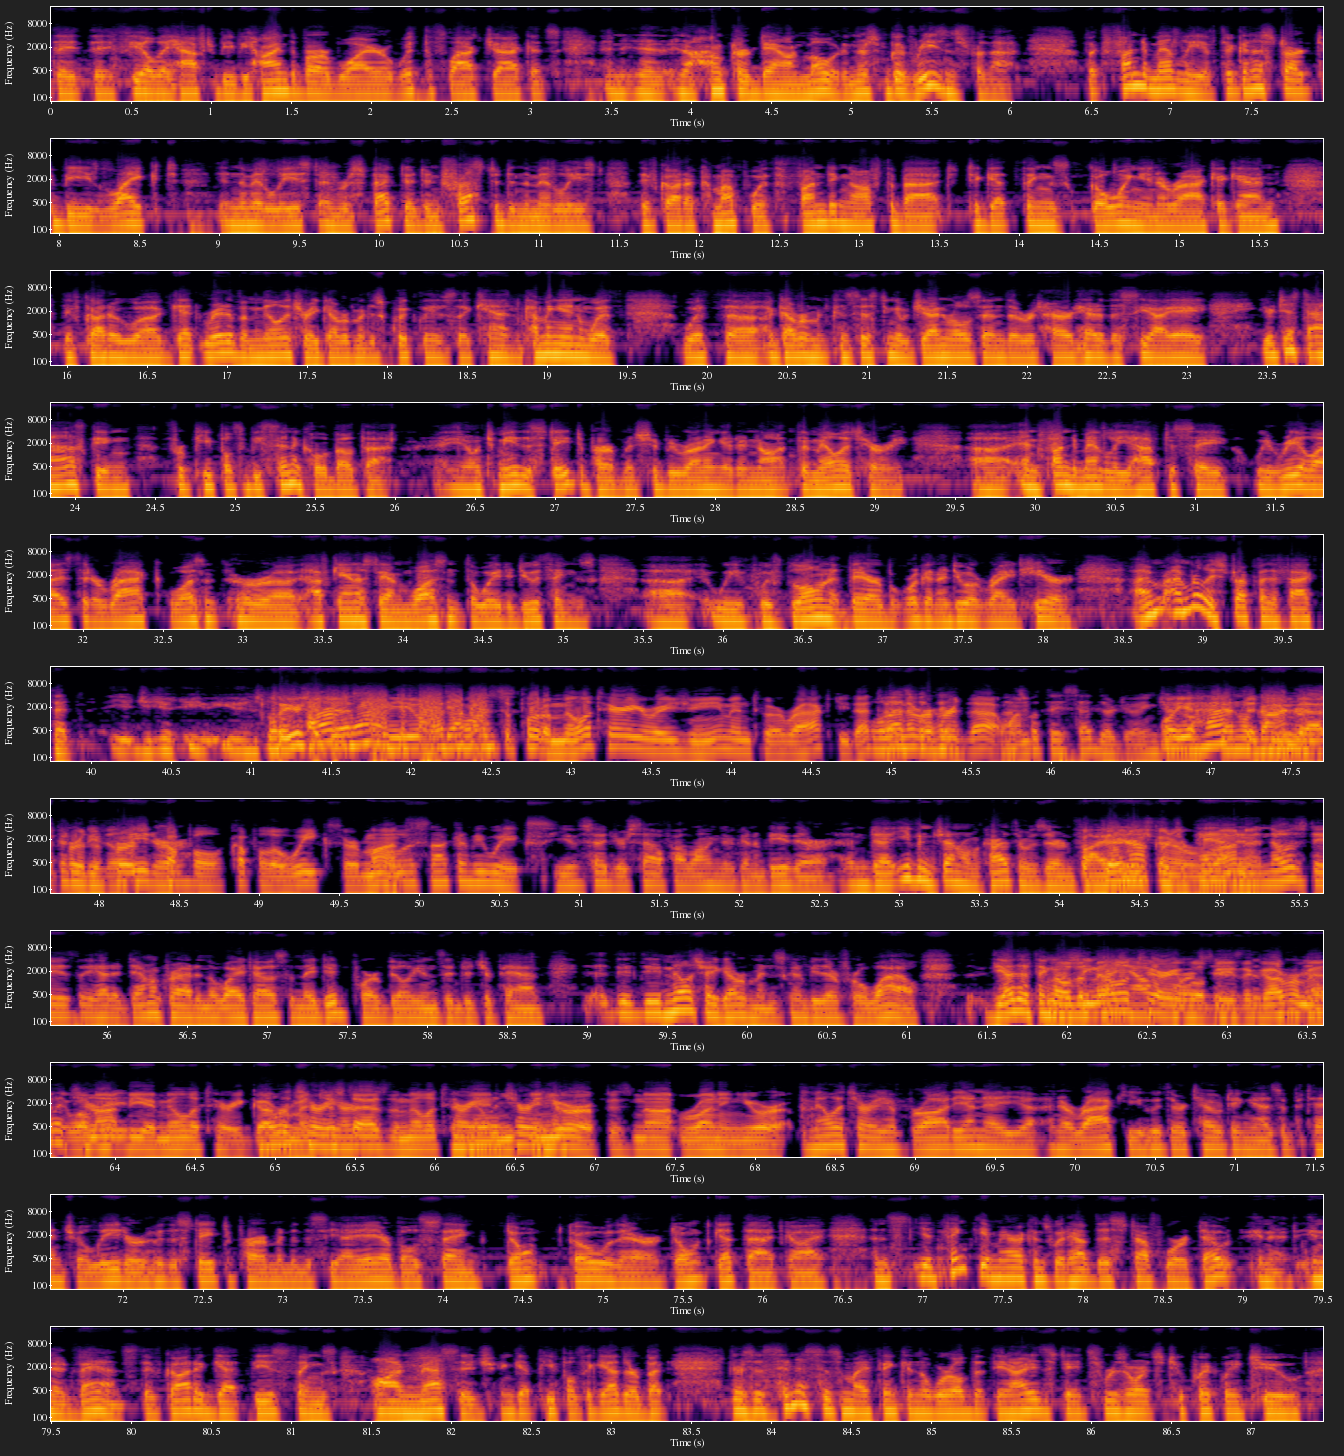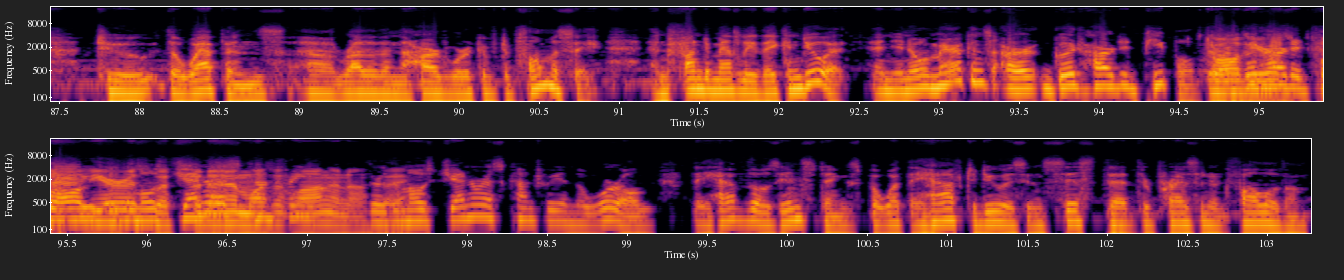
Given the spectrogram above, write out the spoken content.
they, they feel they have to be behind the barbed wire with the flak jackets and in a, in a hunkered down mode. And there's some good reasons for that. But fundamentally, if they're going to start to be liked in the Middle East and respected and trusted in the Middle East, they've got to come up with funding off the bat to get things going in Iraq again. They've got to uh, get rid of a military government as quickly as they can. Coming in with with uh, a government consisting of generals and the retired head of the CIA, you're just asking for people to be cynical about that. You know, to me, the State Department should be running it and not the military. Uh, and fundamentally, you have to say we realized that Iraq wasn't or uh, Afghanistan wasn't the way to do things. Uh, we've we've blown it there, but we're going to do it right here. I'm I'm really struck by the fact that you you, you, you so you're suggesting the U.S. wants to put a military regime into Iraq? That's, well, I've never heard they, that that's one. That's what they said they're doing. General, well, you have General to do that for the, the first leader. couple couple of weeks or months. Well, it's not going to be weeks. You've said yourself how long they're going to be there, and uh, even General MacArthur was there in five years not for Japan. Run and it. in those days, they had a Democrat in the White House, and they did pour billions into Japan. The, the military government is going to be there for a while. The other thing, no, the seeing right now, military will be the that government. military, it will not be a military government, military just are- as the military, in- military in, have- Europe is not running Europe. the military have brought in a uh, an Iraqi who they're touting as a potential leader, who the State Department and the CIA are both saying, "Don't go there, don't get that guy." And you'd think the Americans would have this stuff worked out in it, in advance. They've got to get these things on message and get people together. But there's a cynicism, I think, in the world that the United States resorts too quickly to to the weapons uh, rather than the hard work of diplomacy. And fundamentally, they can do it. And you know, Americans are good-hearted people. They're Twelve years, good-hearted twelve country. The years most with generous Saddam wasn't country. long enough. They're eh? the most generous country in the world. They have those instincts, but what they have to do is insist that their president follow them.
